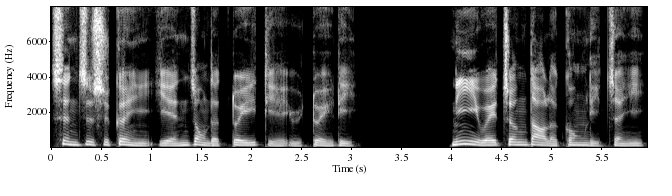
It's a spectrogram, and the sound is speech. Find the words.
甚至是更严重的堆叠与对立。你以为争到了公理正义，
